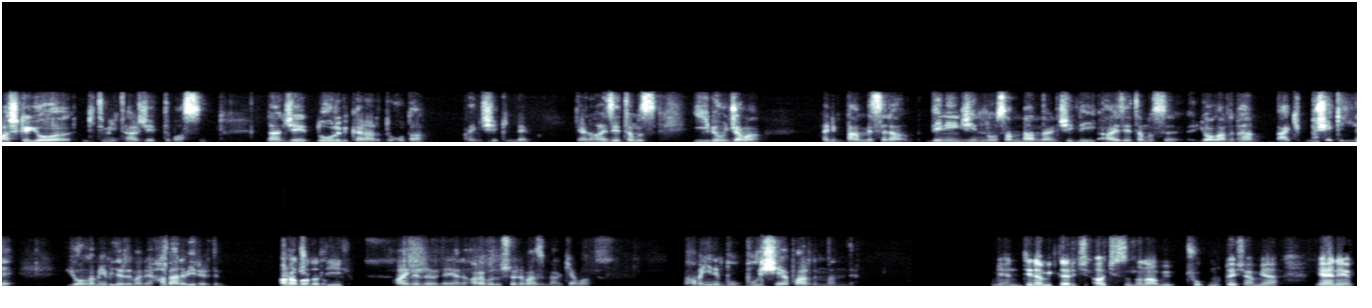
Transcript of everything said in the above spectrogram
başka yola gitmeyi tercih etti Boston. Bence doğru bir karardı o da aynı şekilde. Yani Isaiah Thomas iyi bir oyuncu ama hani ben mesela deneyicinin olsam ben de aynı şekilde Isaiah Thomas'ı yollardım. Ha belki bu şekilde yollamayabilirdim hani haber verirdim. Arabada Çok- değil. Aynen öyle yani arabada söylemezdim belki ama ama yine bu bu işi yapardım ben de. Yani dinamikler açısından abi çok muhteşem ya. Yani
